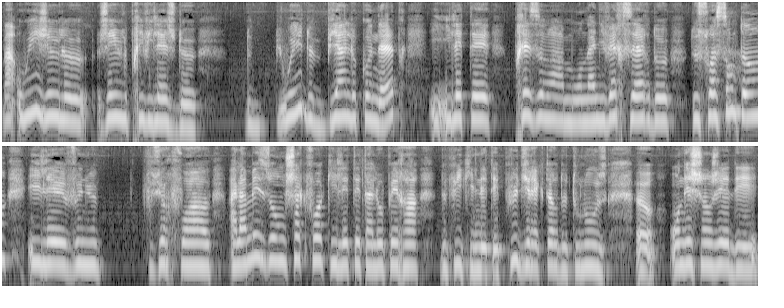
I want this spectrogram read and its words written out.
Ben oui, j'ai eu le j'ai eu le privilège de, oui de bien le connaître. Il, était présent à mon anniversaire de de 60 ans. Il est venu plusieurs fois à la maison, chaque fois qu'il était à l'opéra, depuis qu'il n'était plus directeur de Toulouse, euh, on échangeait des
